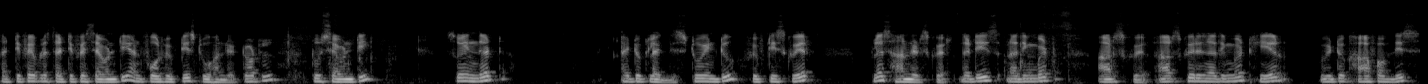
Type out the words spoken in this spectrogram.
35 plus 35 70 and 450 is 200 total 270 so in that I took like this 2 into 50 square plus 100 square. That is nothing but r square. R square is nothing but here we took half of this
